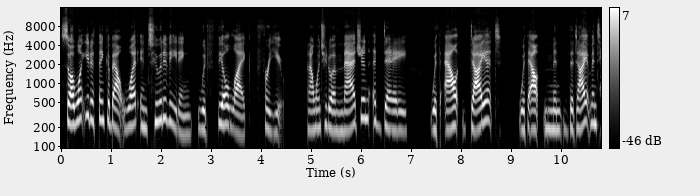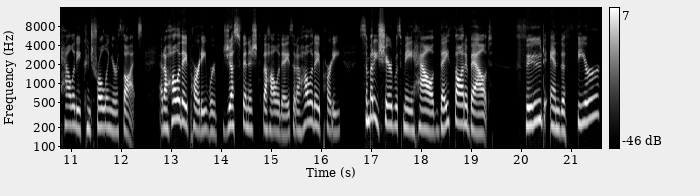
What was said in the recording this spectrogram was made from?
So I want you to think about what intuitive eating would feel like for you. And I want you to imagine a day without diet, without men- the diet mentality controlling your thoughts. At a holiday party, we've just finished the holidays. At a holiday party, somebody shared with me how they thought about food and the fear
